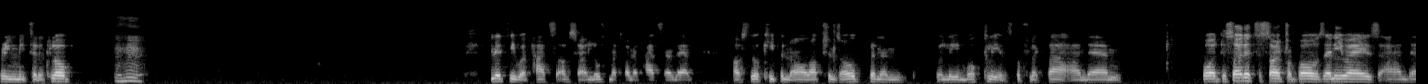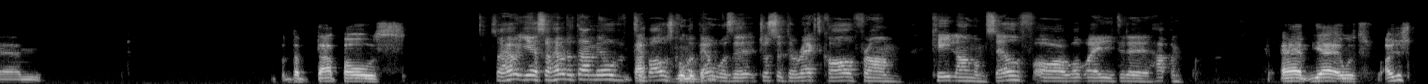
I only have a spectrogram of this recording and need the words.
bring me to the club. Mhm. With Pats, obviously, I loved my time at Pats, and then I was still keeping all options open and with Liam Buckley and stuff like that. And um, but I decided to sign for Bohs anyways, and um, the, that Bohs So how yeah, so how did that move to Bohs come of them. about? Was it just a direct call from Keith Long himself, or what way did it happen? Um, yeah, it was. I just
